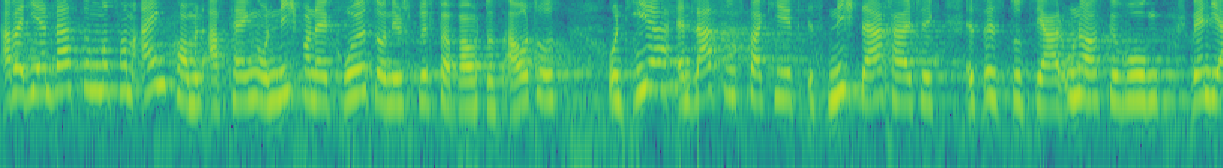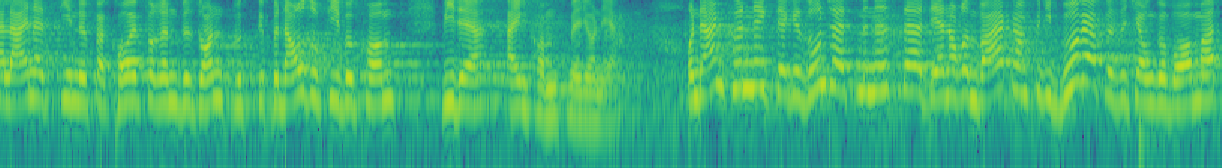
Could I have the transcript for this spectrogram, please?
Aber die Entlastung muss vom Einkommen abhängen und nicht von der Größe und dem Spritverbrauch des Autos. Und Ihr Entlastungspaket ist nicht nachhaltig, es ist sozial unausgewogen, wenn die alleinerziehende Verkäuferin genauso viel bekommt wie der Einkommensmillionär. Und dann kündigt der Gesundheitsminister, der noch im Wahlkampf für die Bürgerversicherung geworben hat,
